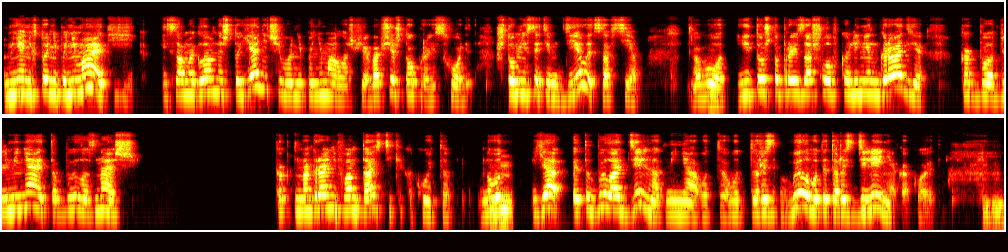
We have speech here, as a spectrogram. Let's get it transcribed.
меня никто не понимает, и самое главное, что я ничего не понимала вообще, вообще что происходит, что мне с этим делать совсем. Вот. И то, что произошло в Калининграде, как бы для меня это было, знаешь, как-то на грани фантастики какой-то. Ну mm -hmm. вот я, это было отдельно от меня, вот, вот раз, было вот это разделение какое-то. Mm -hmm.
